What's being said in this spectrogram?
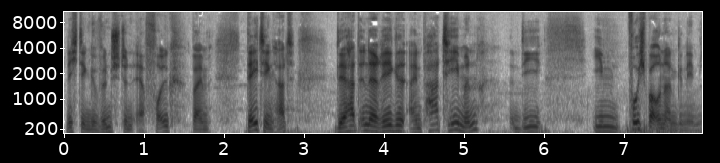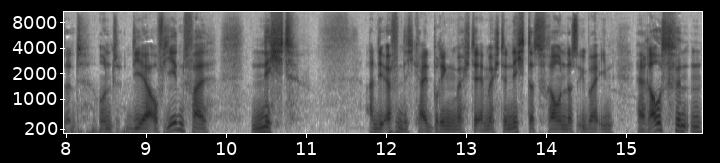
nicht den gewünschten Erfolg beim Dating hat, der hat in der Regel ein paar Themen, die ihm furchtbar unangenehm sind und die er auf jeden Fall nicht an die Öffentlichkeit bringen möchte. Er möchte nicht, dass Frauen das über ihn herausfinden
